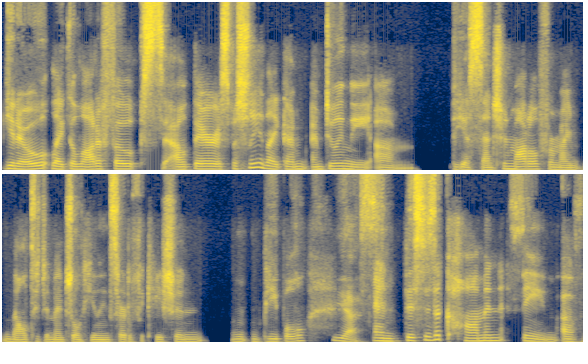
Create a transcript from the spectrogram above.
you know, like a lot of folks out there, especially like I'm I'm doing the um the ascension model for my multidimensional healing certification people. Yes. And this is a common theme of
